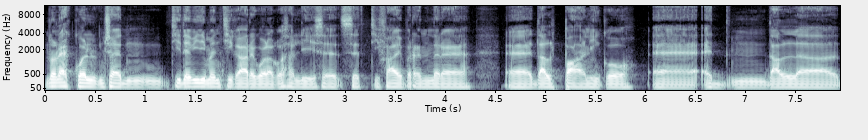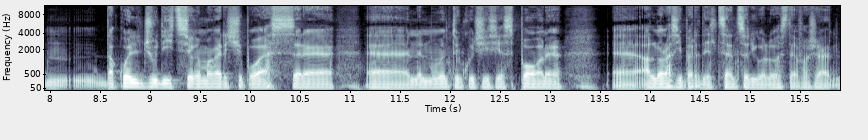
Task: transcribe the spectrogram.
non è quel, cioè, ti devi dimenticare quella cosa lì se, se ti fai prendere eh, dal panico eh, e dal, da quel giudizio che magari ci può essere eh, nel momento in cui ci si espone, eh, allora si perde il senso di quello che stai facendo.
